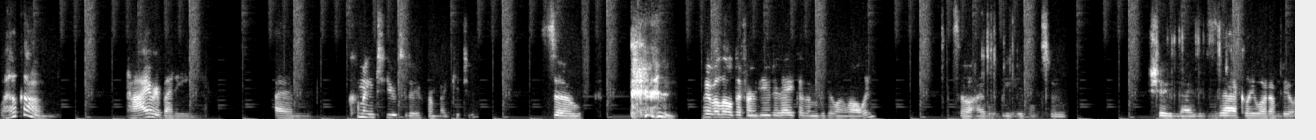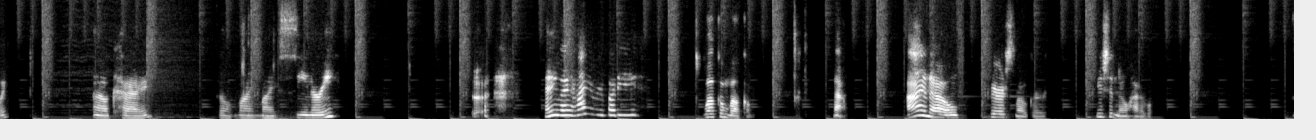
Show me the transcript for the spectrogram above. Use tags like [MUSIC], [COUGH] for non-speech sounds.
Welcome. Hi, everybody. I'm coming to you today from my kitchen. So, [CLEARS THROAT] we have a little different view today because I'm doing rolling. So, I will be able to show you guys exactly what I'm doing. Okay. Don't mind my scenery. [LAUGHS] anyway, hi, everybody. Welcome, welcome. Now, I know you're a smoker, you should know how to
